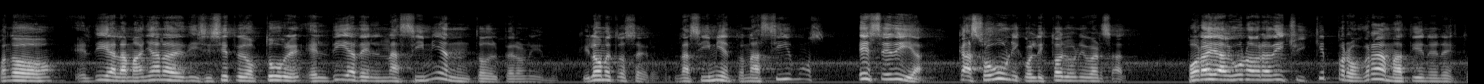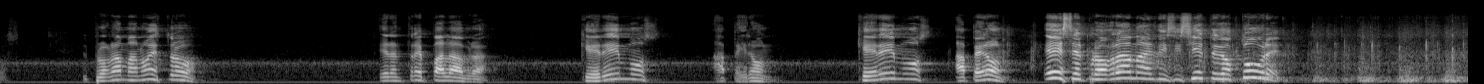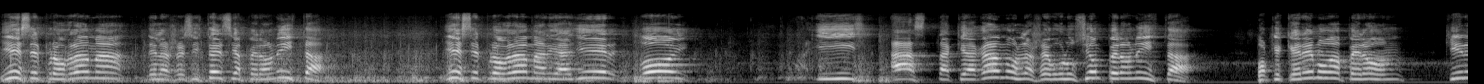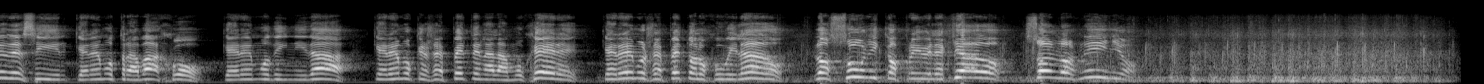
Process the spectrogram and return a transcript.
Cuando el día, la mañana del 17 de octubre, el día del nacimiento del peronismo, kilómetro cero, nacimiento, nacimos ese día, caso único en la historia universal. Por ahí alguno habrá dicho, ¿y qué programa tienen estos? El programa nuestro eran tres palabras. Queremos a Perón. Queremos a Perón. Es el programa del 17 de octubre. Y es el programa de la resistencia peronista. Y es el programa de ayer, hoy y hasta que hagamos la revolución peronista. Porque queremos a Perón, quiere decir queremos trabajo, queremos dignidad, queremos que respeten a las mujeres, queremos respeto a los jubilados. Los únicos privilegiados son los niños.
